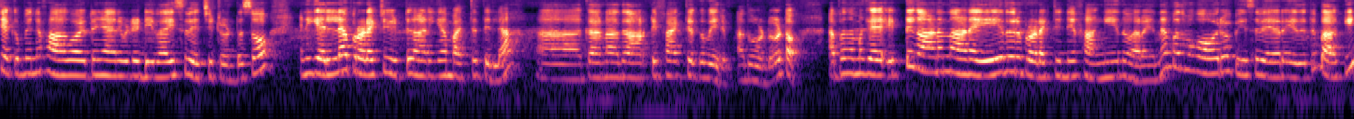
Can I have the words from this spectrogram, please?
ചെക്കപ്പിന്റെ ഭാഗമായിട്ട് ഞാനിവിടെ ഡിവൈസ് വെച്ചിട്ടുണ്ട്. സോ എനിക്ക് എല്ലാ പ്രൊഡക്റ്റും ഇട്ട് കാണിക്കാൻ പറ്റത്തില്ല. കാരണം അത് ആർട്ടിഫാക്റ്റ് ഒക്കെ വരും അതുകൊണ്ട് കേട്ടോ. അപ്പോൾ നമുക്ക് ഇട്ട് കാണുന്നതാണ് ഏതൊരു പ്രൊഡക്റ്റിന്റെയും ഭംഗി എന്ന് പറയുന്നത്. അപ്പോൾ നമുക്ക് ഓരോ പീസ് വെയർ ചെയ്തിട്ട് ബാക്കി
